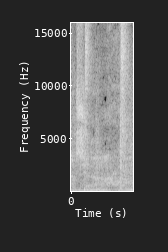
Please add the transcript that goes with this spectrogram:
culture.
